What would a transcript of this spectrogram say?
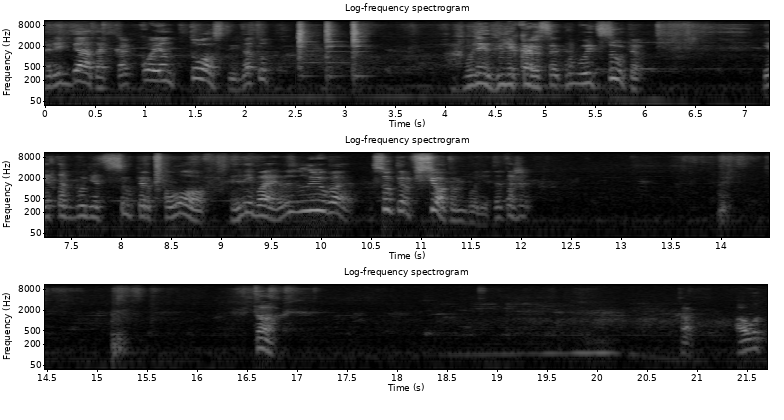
Ребята, какой он толстый. Да тут Блин, мне кажется, это будет супер. Это будет супер плов. Либо, либо супер все тут будет. Это же... Так. Так. А вот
